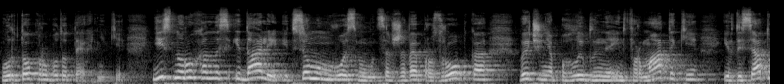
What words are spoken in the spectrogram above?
гурток робототехніки. Дійсно рухались і далі, і в 7-8 це вже веб-розробка, вивчення поглибленої інформатики, і в 10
